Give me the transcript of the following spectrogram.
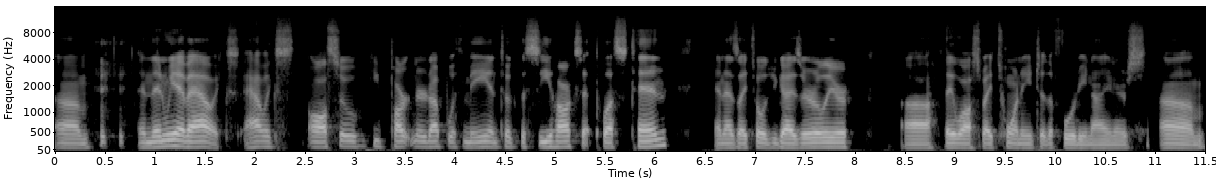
Um, and then we have Alex. Alex also he partnered up with me and took the Seahawks at plus ten. And as I told you guys earlier, uh, they lost by 20 to the 49ers. Um,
